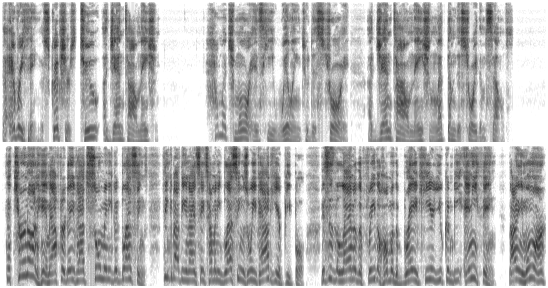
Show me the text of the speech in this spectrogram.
the everything, the scriptures to a Gentile nation. How much more is he willing to destroy a Gentile nation? Let them destroy themselves. That turn on him after they've had so many good blessings. Think about the United States, how many blessings we've had here, people. This is the land of the free, the home of the brave. Here you can be anything. Not anymore.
